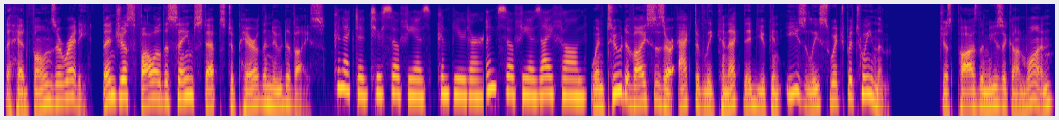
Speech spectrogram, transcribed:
the headphones are ready. Then just follow the same steps to pair the new device. Connected to Sophia's computer and Sophia's iPhone. When two devices are actively connected, you can easily switch between them. Just pause the music on one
